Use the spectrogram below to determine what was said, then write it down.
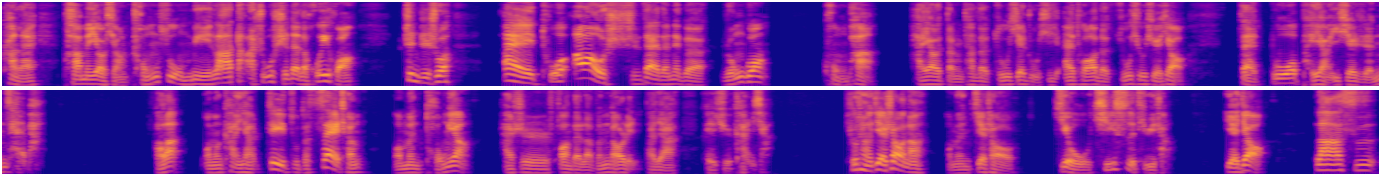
看来他们要想重塑米拉大叔时代的辉煌，甚至说埃托奥时代的那个荣光。恐怕还要等他的足协主席埃托奥的足球学校再多培养一些人才吧。好了，我们看一下这组的赛程，我们同样还是放在了文稿里，大家可以去看一下。球场介绍呢，我们介绍九七四体育场，也叫拉斯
